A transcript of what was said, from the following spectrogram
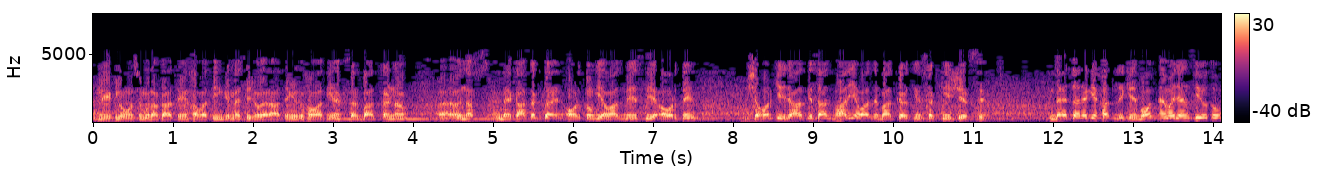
نیک لوگوں سے ملاقاتیں، خواتین کے میسج وغیرہ آتے ہیں کیونکہ خواتین اکثر بات کرنا نفس بہکا سکتا ہے عورتوں کی آواز میں، اس لیے عورتیں شوہر کی اجازت کے ساتھ بھاری آواز میں بات کرتی ہیں سکتی ہیں شیخ سے۔ بہتر ہے کہ خط لکھیں۔ بہت ایمرجنسی ہو تو،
